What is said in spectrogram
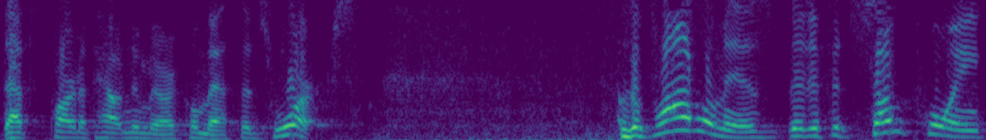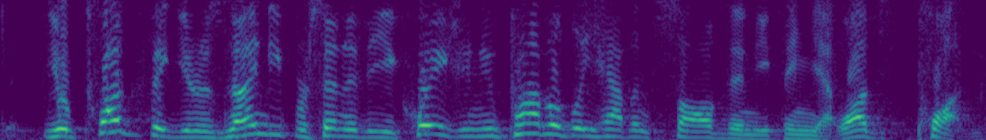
That's part of how numerical methods works. The problem is that if at some point your plug figure is 90% of the equation, you probably haven't solved anything yet. Well, it's plug.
